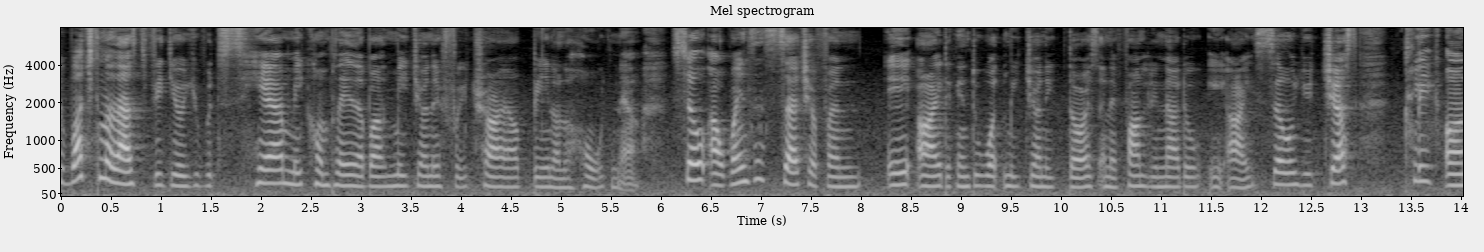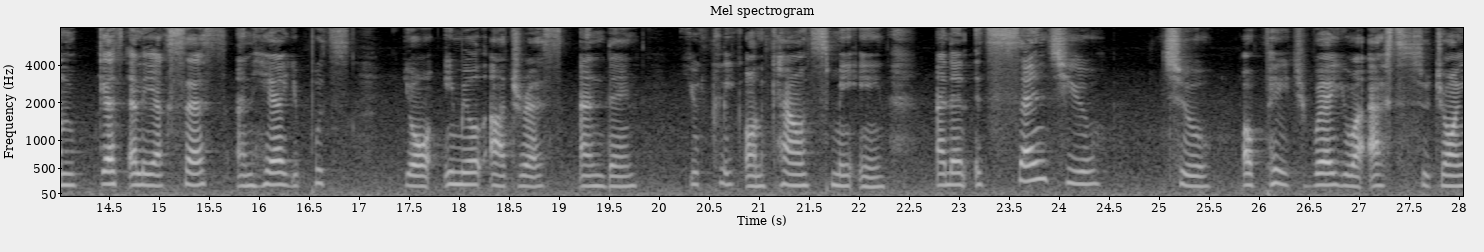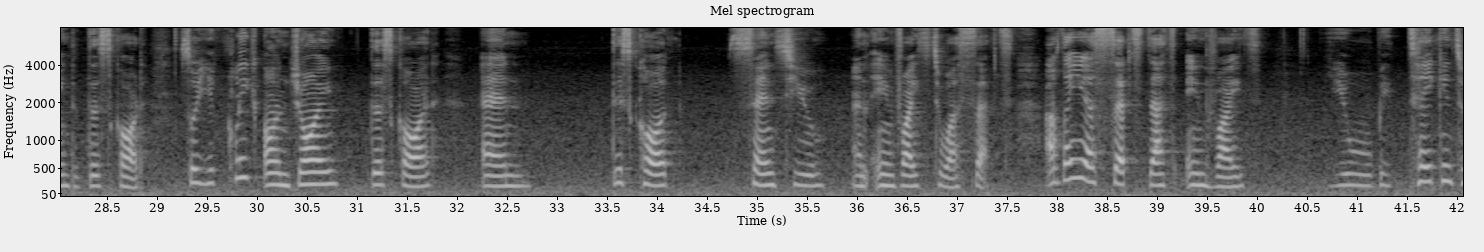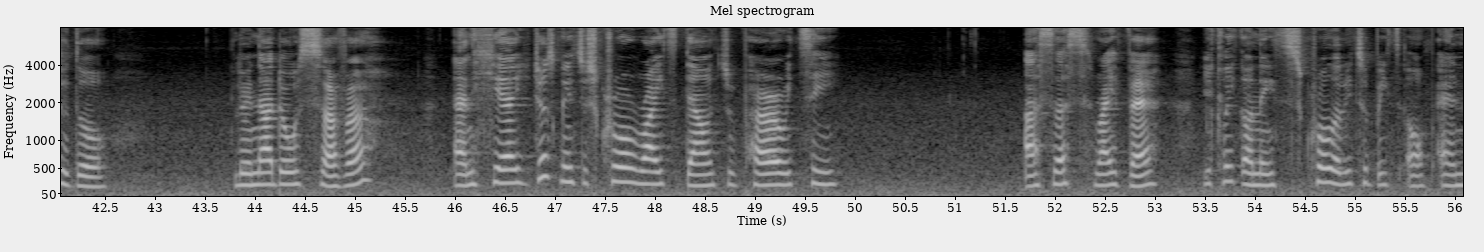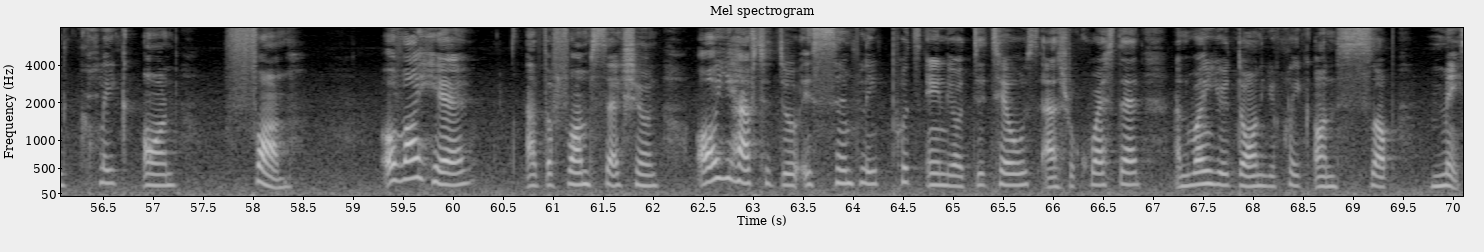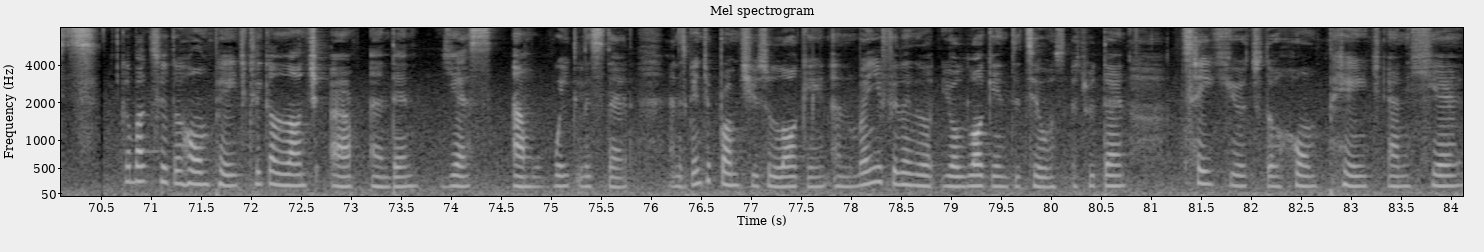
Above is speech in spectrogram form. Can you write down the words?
you watched my last video, you would hear me complain about Midjourney free trial being on hold now. So I went in search of an AI that can do what Midjourney does and I found Leonardo AI. So you just click on get early access and here you put your email address and then you click on count me in and then it sends you to a page where you are asked to join the discord so you click on join discord and discord sends you an invite to accept. After you accept that invite you will be taken to the leonardo server. And here you're just going to scroll right down to priority access right there. You click on it scroll a little bit up and click on form over here at the form section all you have to do is simply put in your details as requested and when you're done you click on submit. Go back to the home page click on launch app and then yes I'm waitlisted. And it's going to prompt you to log in and when you fill in your login details it will then take you to the home page and here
